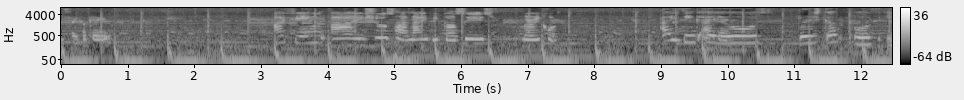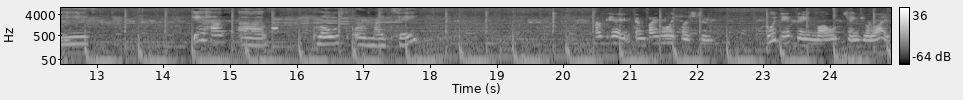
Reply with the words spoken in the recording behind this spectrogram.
The design. Okay, I think I choose a knife because it's very cool. I think I use Bershka because it's he have a clothes or my say. okay, and finally question. Who did the mall change your life?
